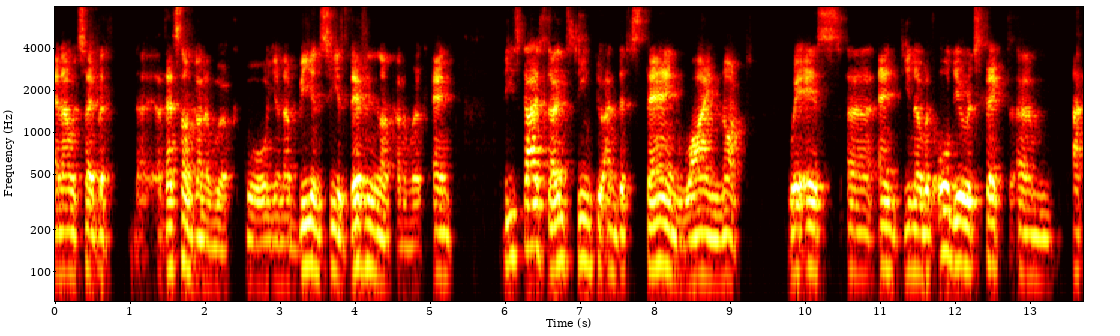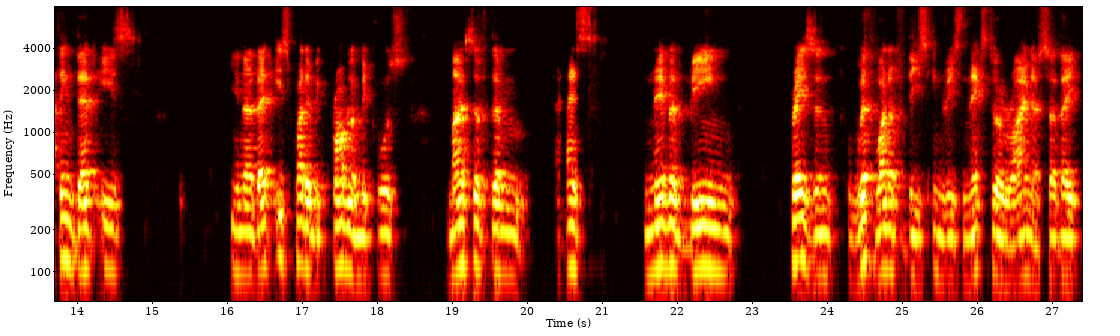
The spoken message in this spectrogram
And i would say but uh, that's not going to work or you know b and c is definitely not going to work. And these guys don't seem to understand why not. Whereas uh, and you know with all due respect um, i think that is you know that is quite a big problem because most of them has never been present with one of these injuries next to a rhino. So they,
